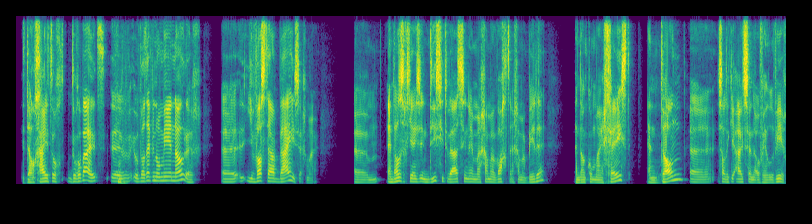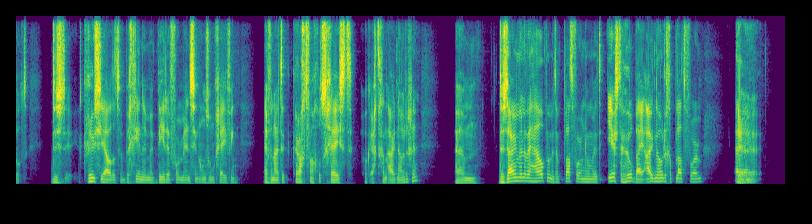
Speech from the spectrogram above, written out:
dan ga je toch erop uit. Uh, wat heb je nog meer nodig? Uh, je was daarbij, zeg maar. Um, en dan zegt Jezus in die situatie, nee, maar ga maar wachten en ga maar bidden. En dan komt mijn geest en dan uh, zal ik je uitzenden over heel de wereld. Dus cruciaal dat we beginnen met bidden voor mensen in onze omgeving. En vanuit de kracht van Gods geest ook echt gaan uitnodigen. Um, dus daarin willen we helpen met een platform, noemen we het Eerste Hulp bij Uitnodigen platform. Uh,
